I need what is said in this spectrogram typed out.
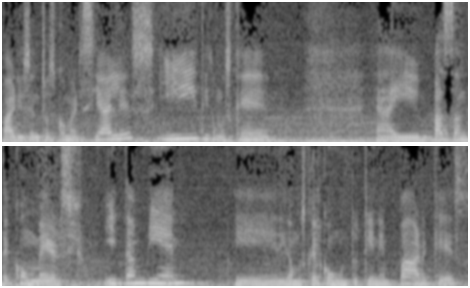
varios centros comerciales y digamos que hay bastante comercio y también eh, digamos que el conjunto tiene parques,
